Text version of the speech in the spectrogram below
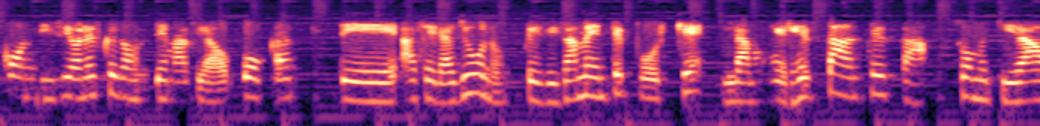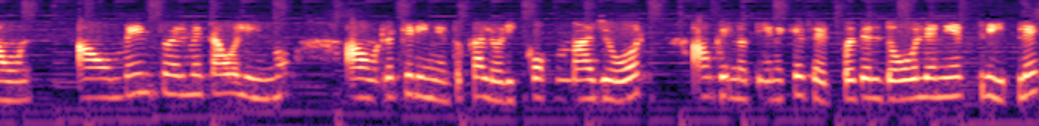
condiciones que son demasiado pocas de hacer ayuno, precisamente porque la mujer gestante está sometida a un aumento del metabolismo, a un requerimiento calórico mayor, aunque no tiene que ser pues el doble ni el triple.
